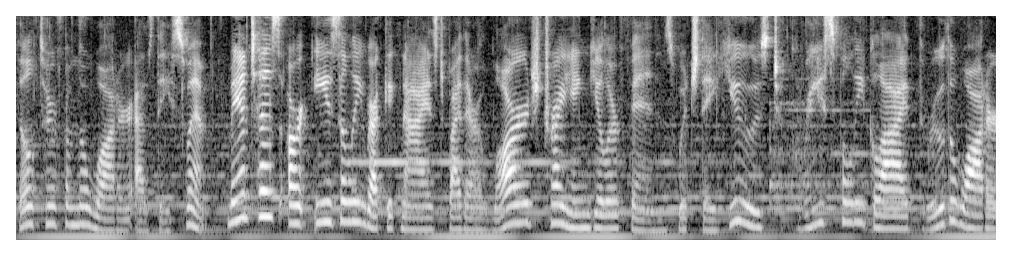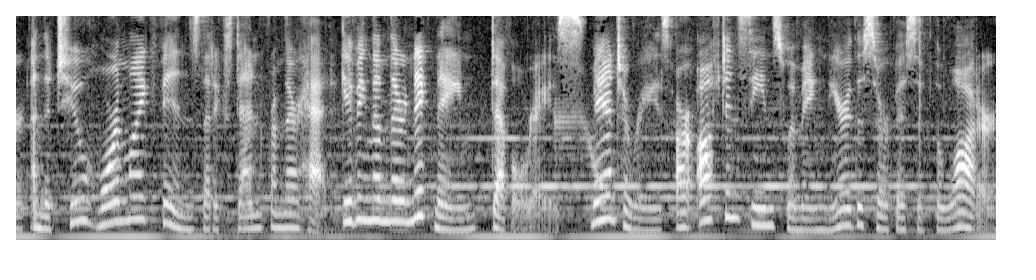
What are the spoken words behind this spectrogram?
filter from the water as they swim. Mantas are easily recognized by their large triangular fins, which they use to gracefully glide through the water and the two horn like fins that extend from their head, giving them their nickname, devil rays. Manta rays are often seen swimming near the surface of the water,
